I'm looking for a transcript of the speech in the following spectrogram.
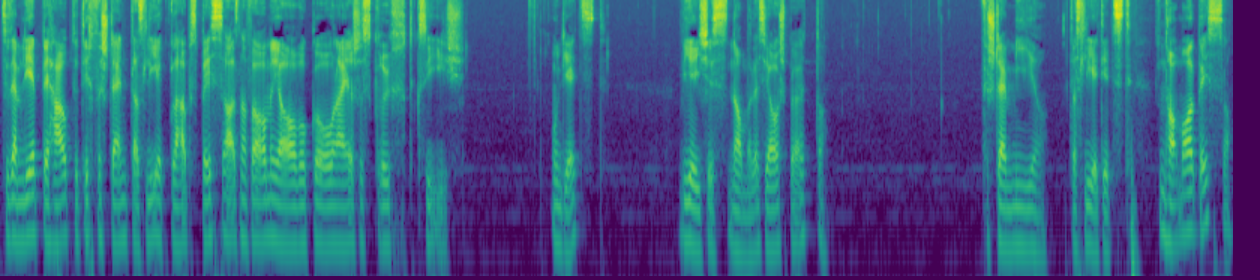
zu dem Lied behauptet, ich verstehe das Lied, glaub's besser als noch vor einem Jahr, wo Corona erst ein Gerücht war. Und jetzt? Wie ist es nochmal ein Jahr später? verstehen wir das Lied jetzt nochmal besser.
